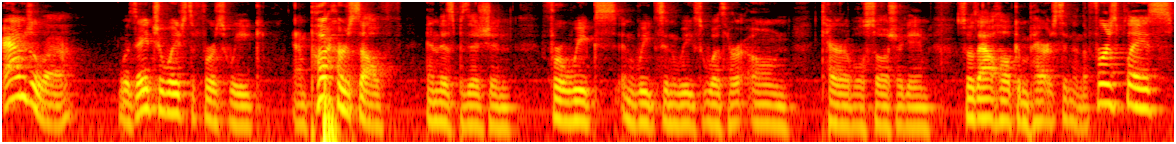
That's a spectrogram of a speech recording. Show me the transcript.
Angela was HOH the first week and put herself in this position for weeks and weeks and weeks with her own terrible social game. So that whole comparison in the first place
